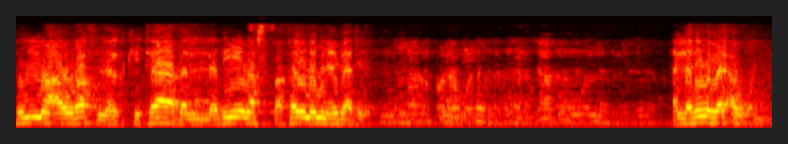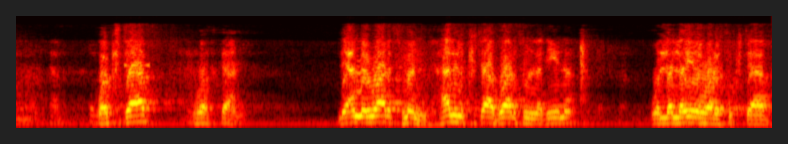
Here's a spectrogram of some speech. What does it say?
ثم أورثنا الكتاب الذين اصطفينا من عبادنا. الذين هو الأول. والكتاب هو الثاني. لأن الوارث من؟ هل الكتاب وارث الذين؟ ولا الذين ورثوا الكتاب؟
